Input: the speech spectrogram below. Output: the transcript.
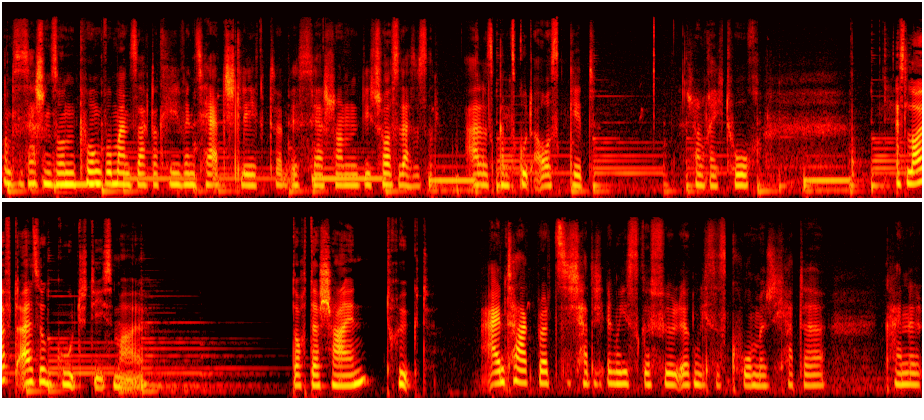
Und es ist ja schon so ein Punkt, wo man sagt, okay, wenn das Herz schlägt, dann ist ja schon die Chance, dass es alles ganz gut ausgeht, schon recht hoch. Es läuft also gut diesmal. Doch der Schein trügt. Ein Tag plötzlich hatte ich irgendwie das Gefühl, irgendwie ist es komisch. Ich hatte keine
